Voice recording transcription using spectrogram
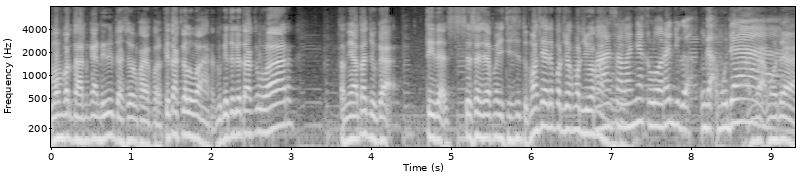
mempertahankan diri udah survival. Kita keluar. Begitu kita keluar, ternyata juga tidak selesai sampai di situ. Masih ada perjuangan-perjuangan. Masalahnya keluarnya juga nggak mudah. Nggak mudah,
